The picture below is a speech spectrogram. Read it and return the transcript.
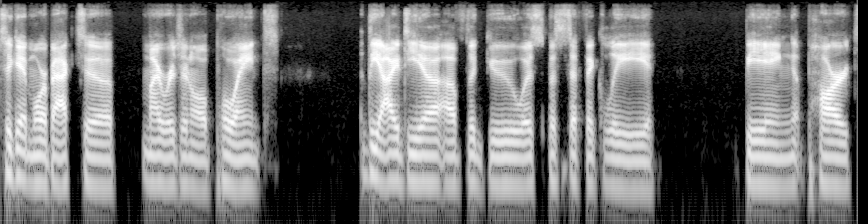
to get more back to my original point, the idea of the goo was specifically being part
